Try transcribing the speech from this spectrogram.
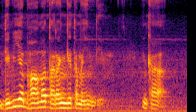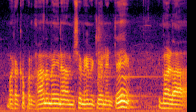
దివ్య భావ తరంగితమైంది. ఇంకా మరొక ప్రధానమైన అంశం ఏమిటి అంటే ఇవాళ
